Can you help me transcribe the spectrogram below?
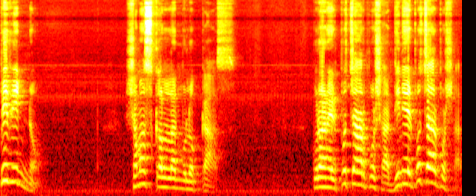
বিভিন্ন সমাজ কল্যাণমূলক কাজ, কোরআনের প্রচার প্রসার, দিনের প্রচার প্রসার,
